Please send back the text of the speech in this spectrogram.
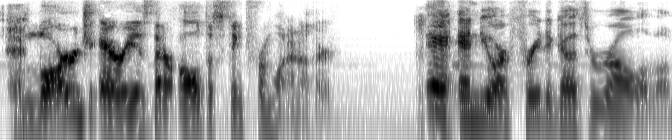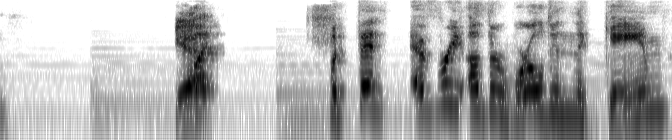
large areas that are all distinct from one another. A- And you are free to go through all of them. yeah. But but then every other world in the game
